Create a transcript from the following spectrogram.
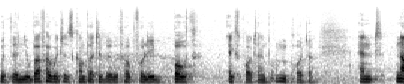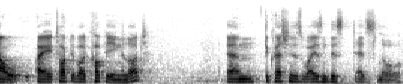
with the new buffer, which is compatible with hopefully both exporter and importer. And now I talked about copying a lot, um, the question is, why isn't this that slow?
